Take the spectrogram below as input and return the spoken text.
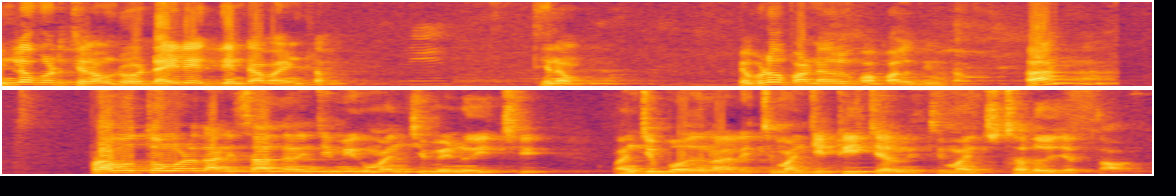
ఇంట్లో కూడా తినాం రోజు డైలీ ఎగ్ తింటామా ఇంట్లో? తినం ఎప్పుడో పండుగలకు పప్పాలకు తింటాం. ప్రభుత్వం కూడా దాన్ని సహకరించి మీకు మంచి మెనూ ఇచ్చి మంచి భోజనాలు ఇచ్చి మంచి టీచర్లు ఇచ్చి మంచి చదువు చెప్తా ఉంది.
